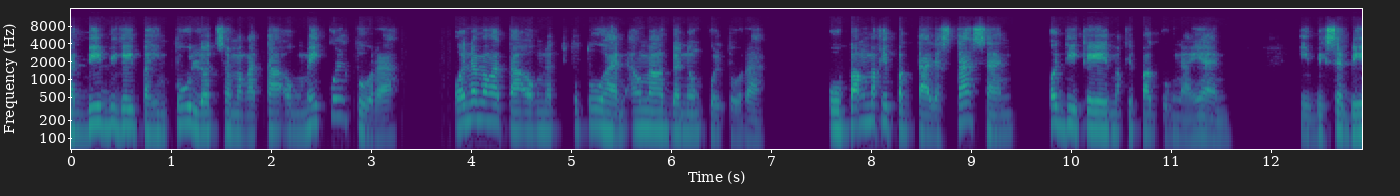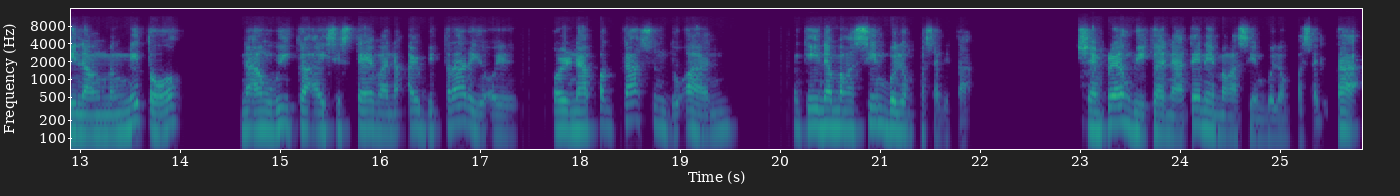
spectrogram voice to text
nagbibigay pahintulot sa mga taong may kultura o na mga taong natututuhan ang mga ganong kultura upang makipagtalastasan o di kaya makipag-ugnayan. Ibig sabihin lang mang nito na ang wika ay sistema ng arbitraryo o or napagkasunduan ng ng mga simbolong pasalita. Siyempre, ang wika natin ay mga simbolong pasalita.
